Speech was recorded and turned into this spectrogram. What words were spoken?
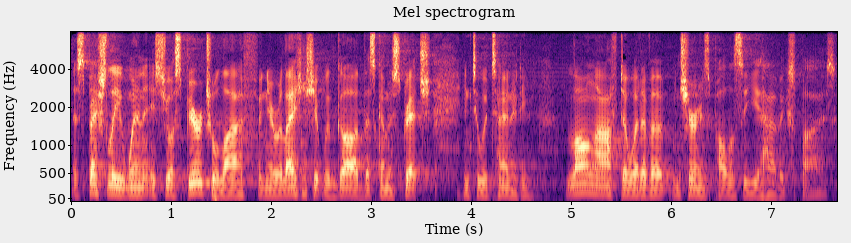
Especially when it's your spiritual life and your relationship with God that's going to stretch into eternity, long after whatever insurance policy you have expires.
